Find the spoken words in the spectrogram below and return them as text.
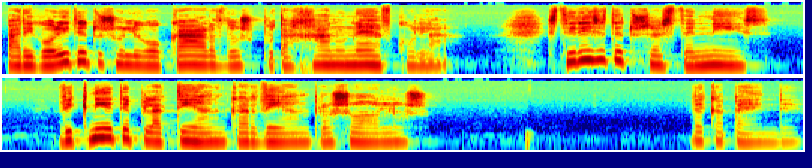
παρηγορείτε τους ολιγοκάρδους που τα χάνουν εύκολα, στηρίζετε τους ασθενείς, δεικνύετε πλατείαν καρδίαν προς όλους. 15.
